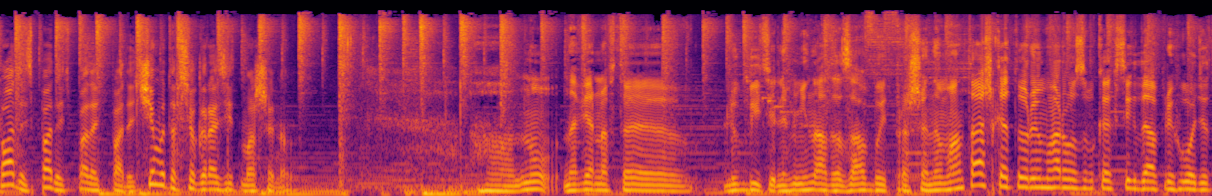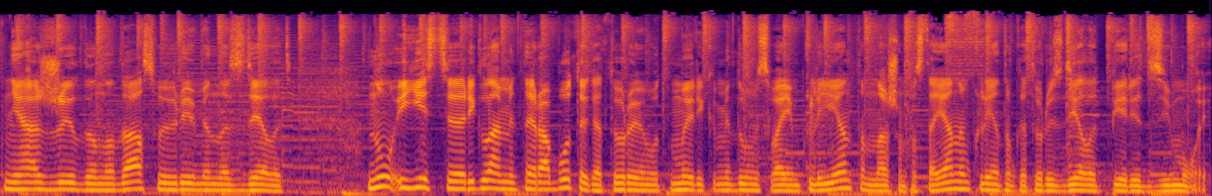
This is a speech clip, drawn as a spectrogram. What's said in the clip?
падать, падать, падать, падать. Чем это все грозит машинам? А, ну, наверное, авто любителям не надо забыть про шиномонтаж, который Морозов, как всегда, приходит неожиданно, да, своевременно сделать. Ну и есть э, регламентные работы, которые вот мы рекомендуем своим клиентам, нашим постоянным клиентам, которые сделать перед зимой.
